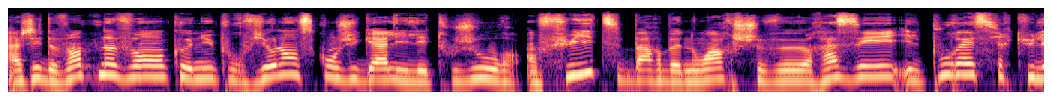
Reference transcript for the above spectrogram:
Âgé de 29 ans, connu pour violence conjugale, il est toujours en fuite. Barbe noire, cheveux rasés, il pourrait circuler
